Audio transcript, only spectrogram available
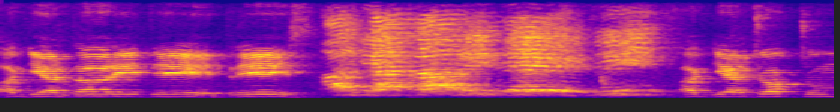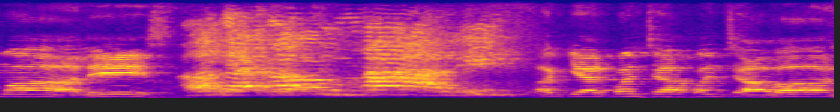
અગિયાર તરી તેત્રીસ. અગિયાર ચોક ચુમ્માલીસ. અગિયાર પંચા પંચાવન.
